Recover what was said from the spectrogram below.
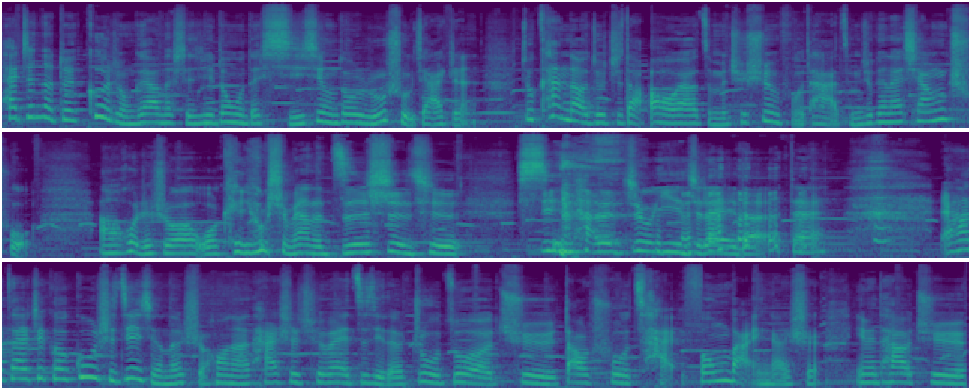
他真的对各种各样的神奇动物的习性都如数家珍，就看到就知道哦，我要怎么去驯服它，怎么去跟它相处，然后或者说我可以用什么样的姿势去吸引它的注意之类的，对。然后在这个故事进行的时候呢，他是去为自己的著作去到处采风吧，应该是，因为他要去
